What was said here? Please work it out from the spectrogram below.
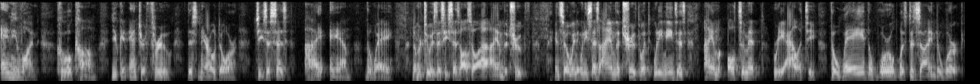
Anyone who will come, you can enter through this narrow door. Jesus says, I am the way. Number two is this He says also, I, I am the truth. And so when, when he says, I am the truth, what, what he means is, I am ultimate reality, the way the world was designed to work.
